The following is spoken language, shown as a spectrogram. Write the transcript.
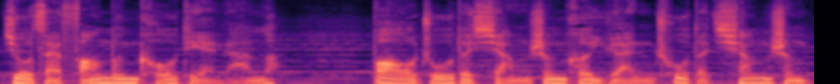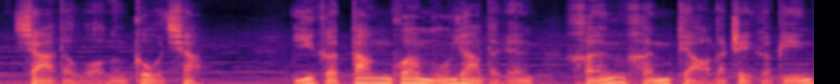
就在房门口点燃了。爆竹的响声和远处的枪声吓得我们够呛。一个当官模样的人狠狠屌了这个兵，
